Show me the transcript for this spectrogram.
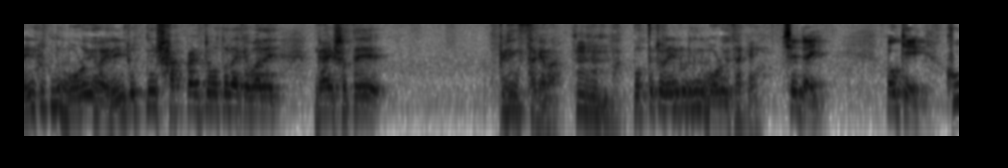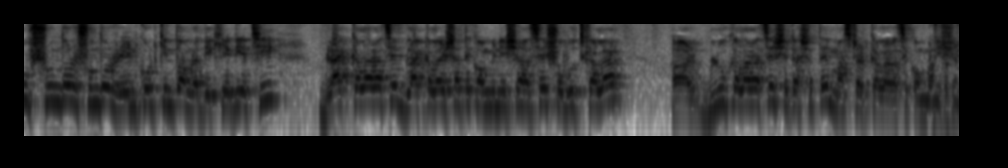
রেইনকোট কিন্তু বড়ই হয়। রেইনকোট কিন্তু শার্ট প্যান্টের মতন একেবারে গায়ের সাথে ফিটিংস থাকে না। প্রত্যেকটা রেইনকোট কিন্তু বড়ই থাকে। সেটাই। ওকে খুব সুন্দর সুন্দর রেইনকোট কিন্তু আমরা দেখিয়ে দিয়েছি। ব্ল্যাক কালার আছে ব্ল্যাক কালারের সাথে কম্বিনেশন আছে সবুজ কালার আর ব্লু কালার আছে সেটার সাথে মাস্টার্ড কালার আছে কম্বিনেশন।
